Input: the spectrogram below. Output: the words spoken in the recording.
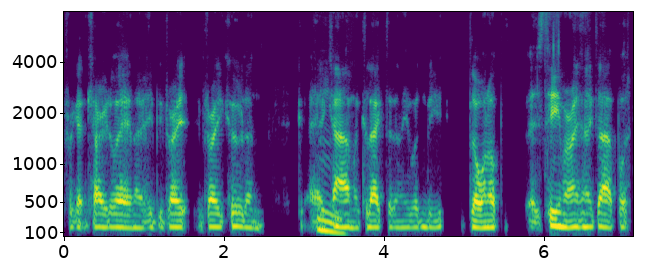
for getting carried away, and he'd be very very cool and uh, mm. calm and collected, and he wouldn't be blowing up his team or anything like that. But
